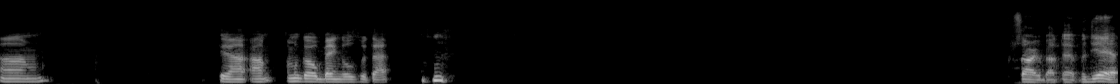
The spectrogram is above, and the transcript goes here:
Um, yeah, I'm, I'm gonna go Bengals with that. Sorry about that, but yeah,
